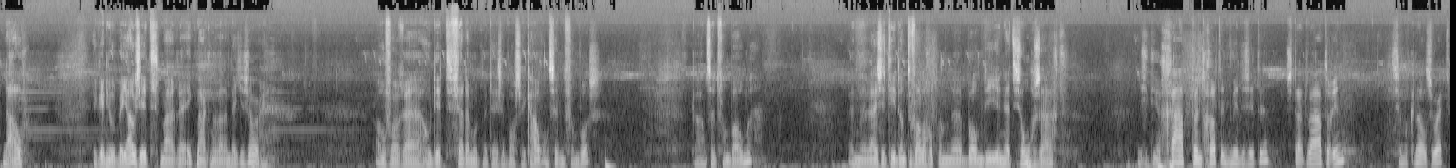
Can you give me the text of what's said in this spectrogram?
nou, ik weet niet hoe het bij jou zit, maar uh, ik maak me wel een beetje zorgen. Over uh, hoe dit verder moet met deze bossen. Ik hou ontzettend van bos. Ik hou ontzettend van bomen. En wij zitten hier dan toevallig op een boom die net is omgezaagd. Je ziet hier een gaappuntgat in het midden zitten. Er staat water in. Het is helemaal knalzwart.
